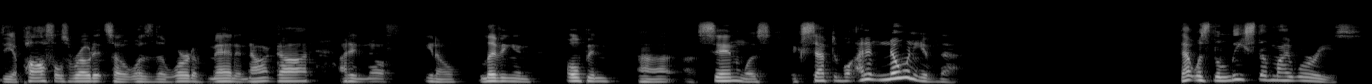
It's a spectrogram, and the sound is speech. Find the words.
the apostles wrote it, so it was the Word of men and not God. I didn't know if, you know, living in open uh, sin was acceptable. I didn't know any of that. That was the least of my worries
